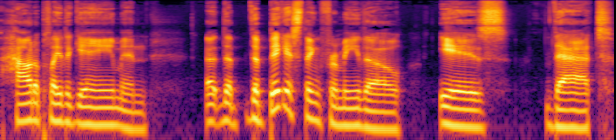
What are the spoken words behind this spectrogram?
how to play the game and uh, the the biggest thing for me though is that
